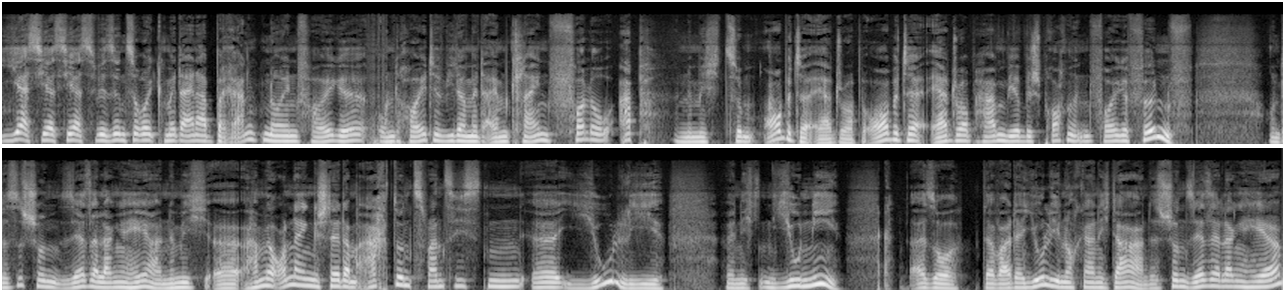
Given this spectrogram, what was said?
Yes, yes, yes. Wir sind zurück mit einer brandneuen Folge und heute wieder mit einem kleinen Follow-up, nämlich zum Orbiter Airdrop. Orbiter Airdrop haben wir besprochen in Folge 5. Und das ist schon sehr, sehr lange her. Nämlich äh, haben wir online gestellt am 28. Äh, Juli, wenn nicht Juni. Also da war der Juli noch gar nicht da. Das ist schon sehr, sehr lange her.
